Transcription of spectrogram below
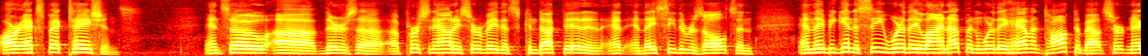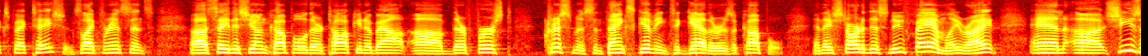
are expectations. And so, uh, there's a, a, personality survey that's conducted, and, and, and they see the results, and, and they begin to see where they line up and where they haven't talked about certain expectations. Like, for instance, uh, say this young couple, they're talking about uh, their first Christmas and Thanksgiving together as a couple. And they've started this new family, right? And uh, she's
